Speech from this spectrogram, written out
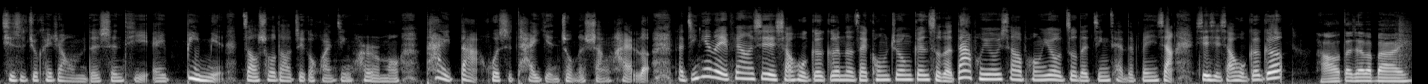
其实就可以让我们的身体诶避免遭受到这个环境荷尔蒙太大或是太严重的伤害了。那今天呢，也非常谢谢小虎哥哥呢，在空中跟所有的大朋友小朋友做的精彩的分享，谢谢小虎哥哥。好，大家拜拜。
